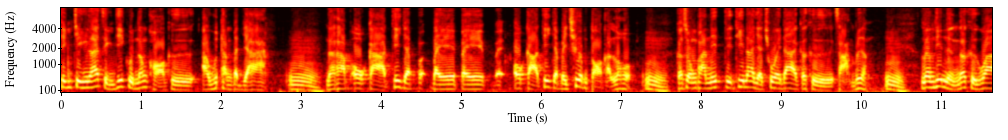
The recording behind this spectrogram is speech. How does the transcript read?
จริง ๆ แล้วสิ่งที่คุณต้องขอคืออาวุธทางปัญญาอืมนะครับ โอกาสที่จะไปไปไปโอกาสที่จะไปเชื่อมต่อกับโลกอืมกระทรวงพาณิชย์ที่ที่น่าจะช่วยได้ก็คือ 3 เรื่องอืมเรื่องที่หนึ่งก็คือว่า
